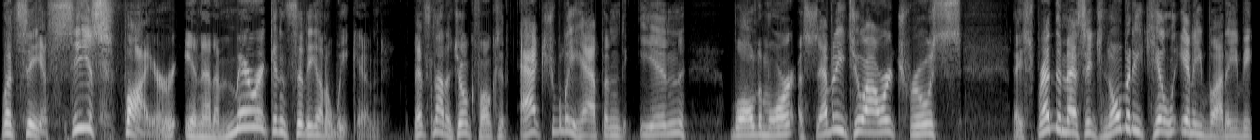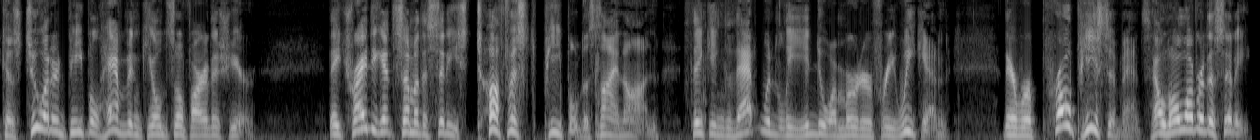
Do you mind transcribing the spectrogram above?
Let's see, a ceasefire in an American city on a weekend. That's not a joke, folks. It actually happened in Baltimore, a 72 hour truce. They spread the message nobody kill anybody because 200 people have been killed so far this year. They tried to get some of the city's toughest people to sign on, thinking that would lead to a murder free weekend. There were pro peace events held all over the city.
